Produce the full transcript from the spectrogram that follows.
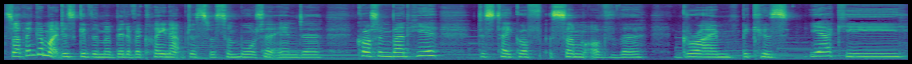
So I think I might just give them a bit of a clean up just with some water and a cotton bud here. Just take off some of the grime because yucky.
